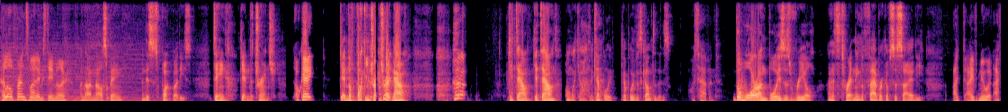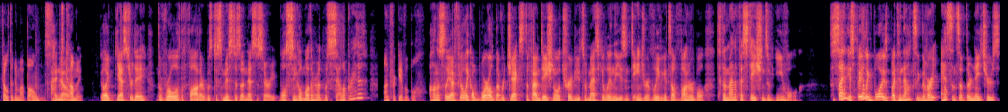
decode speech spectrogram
Hello, friends. My name is Dane Miller. And I'm Niall Spain, and this is Fuck Buddies. Dane, get in the trench. Okay. Get in the fucking trench right now. Get down, get down. Oh my god, I can't believe can't believe it's come to this. What's happened? The war on boys is real, and it's threatening the fabric of society. I I knew it. I felt it in my bones. I It was know. coming. Like yesterday, the role of the father was dismissed as unnecessary, while single motherhood was celebrated? Unforgivable. Honestly, I feel like a world that rejects the foundational attributes of masculinity is in danger of leaving itself vulnerable to the manifestations of evil. Society is failing boys by denouncing the very essence of their natures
